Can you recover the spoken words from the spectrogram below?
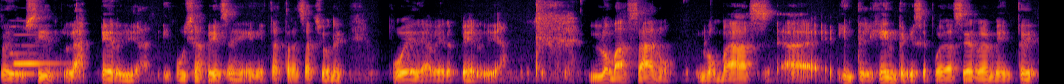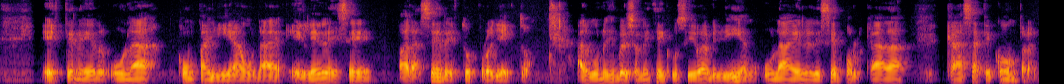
reducir las pérdidas y muchas veces en estas transacciones puede haber pérdida. Lo más sano, lo más eh, inteligente que se puede hacer realmente es tener una compañía, una LLC para hacer estos proyectos. Algunos inversionistas inclusive abrirían una LLC por cada casa que compran.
